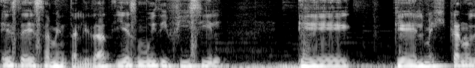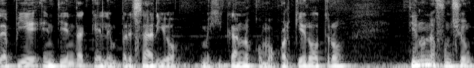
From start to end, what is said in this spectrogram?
es de esa mentalidad y es muy difícil eh, que el mexicano de a pie entienda que el empresario mexicano, como cualquier otro, tiene una función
